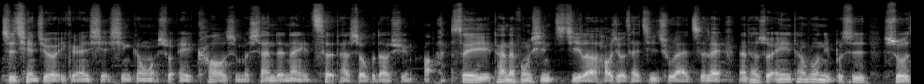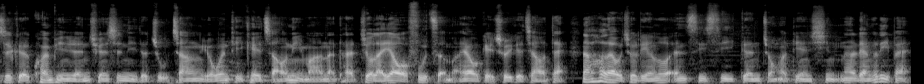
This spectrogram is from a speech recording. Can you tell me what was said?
之前就有一个人写信跟我说，哎，靠什么山的那一侧他收不到讯号，所以他那封信寄了好久才寄出来之类。那他说，哎，唐凤你不是说这个。宽频人权是你的主张，有问题可以找你吗？那他就来要我负责嘛，要我给出一个交代。那后来我就联络 NCC 跟中华电信，那两个礼拜。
